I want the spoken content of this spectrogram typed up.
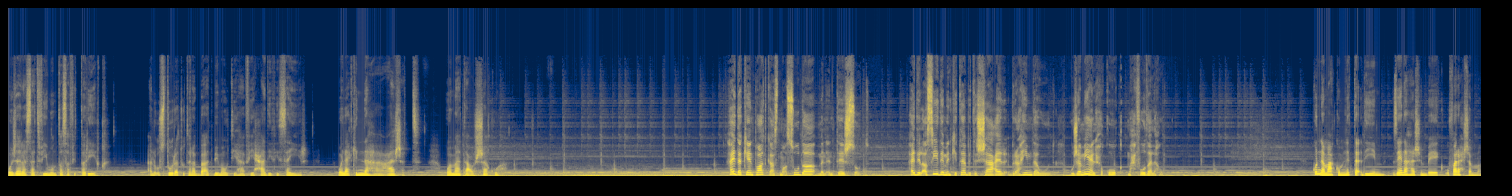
وجلست في منتصف الطريق. الأسطورة تنبأت بموتها في حادث سير ولكنها عاشت ومات عشاقها. هيدا كان بودكاست مقصودة من إنتاج صوت. هيدي القصيدة من كتابة الشاعر إبراهيم داوود وجميع الحقوق محفوظة له. كنا معكم من التقديم زينة هاشم بيك وفرح شمة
